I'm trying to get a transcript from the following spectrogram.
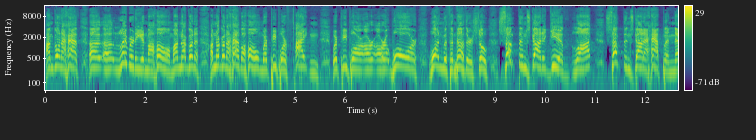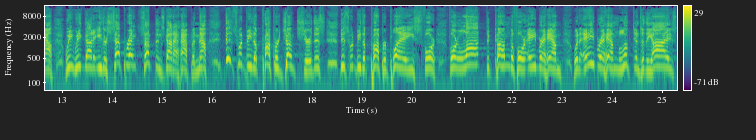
I'm going to have uh, uh, liberty in my home. I'm not going to I'm not going to have a home where people are fighting, where people are, are, are at war one with another. So something's got to give, Lot. Something's got to happen. Now, we, we've got to either separate, something's got to happen. Now, this would be the proper juncture. This, this would be the proper place for, for Lot to come before Abraham when Abraham looked into the eyes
